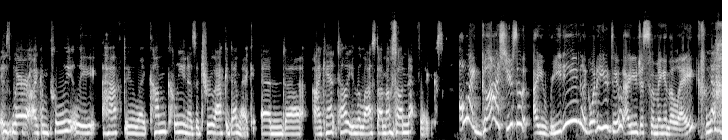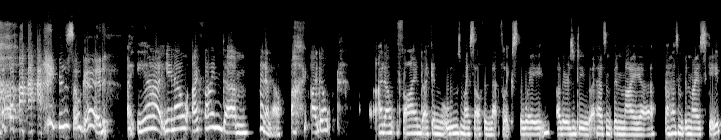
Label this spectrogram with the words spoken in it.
is where I completely have to like come clean as a true academic. And uh, I can't tell you the last time I was on Netflix. Oh my gosh, you're so. Are you reading? Like, what are you doing? Are you just swimming in the lake? No. you're so good. yeah, you know, I find um, I don't know. I, I don't I don't find I can lose myself in Netflix the way others do. That hasn't been my uh, that hasn't been my escape.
